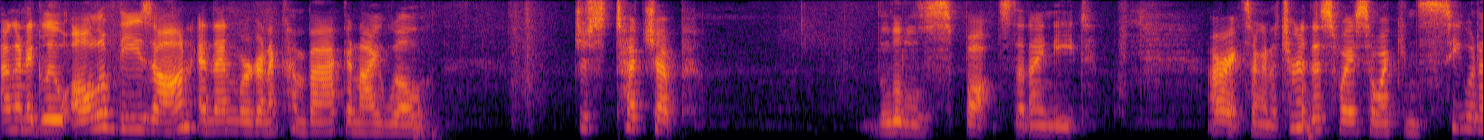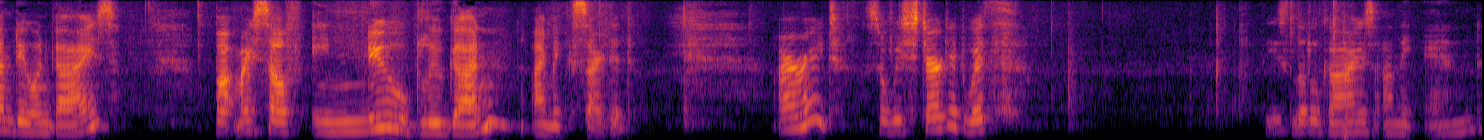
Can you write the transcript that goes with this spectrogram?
I'm going to glue all of these on and then we're going to come back and I will just touch up the little spots that I need. All right, so I'm going to turn it this way so I can see what I'm doing, guys. Bought myself a new glue gun. I'm excited. All right, so we started with these little guys on the end.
